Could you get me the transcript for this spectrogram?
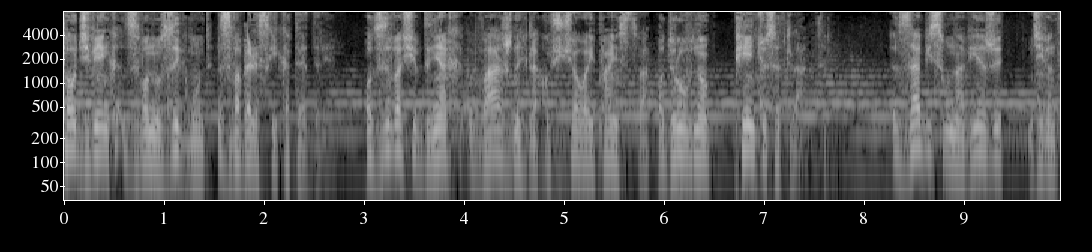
To dźwięk dzwonu Zygmunt z wawelskiej katedry. Odzywa się w dniach ważnych dla Kościoła i państwa od równo 500 lat. Zawisł na wieży 9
